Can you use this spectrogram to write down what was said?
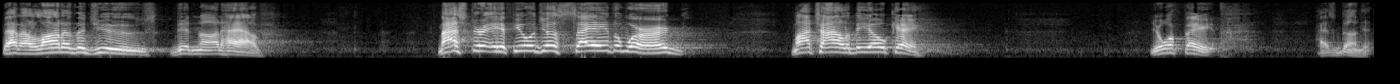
that a lot of the Jews did not have. Master, if you'll just say the word, my child will be okay. Your faith has done it.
